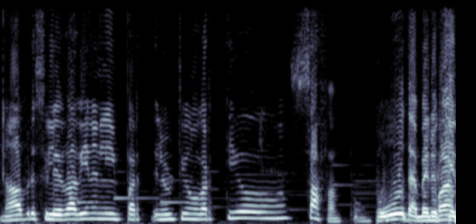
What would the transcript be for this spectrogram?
No, pero si les va bien en el, part- en el último partido, zafan, po. Puta, pero es que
